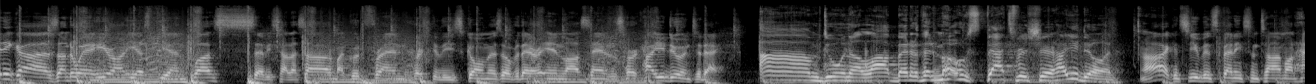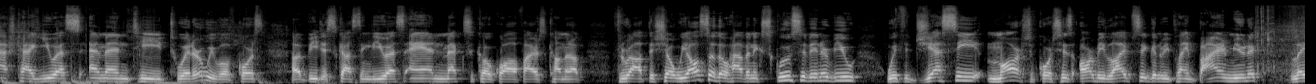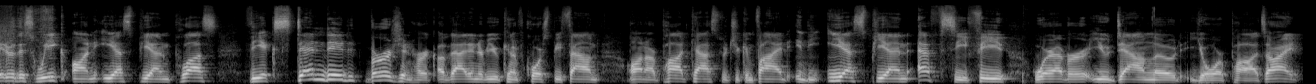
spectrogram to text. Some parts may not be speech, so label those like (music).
Americas underway here on ESPN Plus. Sebi Salazar, my good friend Herculez Gomez over there in Los Angeles. Herc, how you doing today? I'm doing a lot better than most, that's for sure. How you doing? Ah, I can see you've been spending some time on hashtag USMNT Twitter. We will, of course, uh, be discussing the U.S. and Mexico qualifiers coming up throughout the show. We also, though, have an exclusive interview with Jesse Marsch. Of course, his RB Leipzig going to be playing Bayern Munich later this week on ESPN Plus. The extended version, Herc, of that interview can, of course, be found on our podcast, which you can find in the ESPN FC feed, wherever you download your pods. All right.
